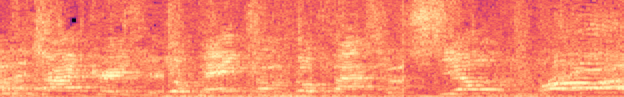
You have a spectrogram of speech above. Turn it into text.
him to drive crazier. Yo, bang, tell him to go faster. See how?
